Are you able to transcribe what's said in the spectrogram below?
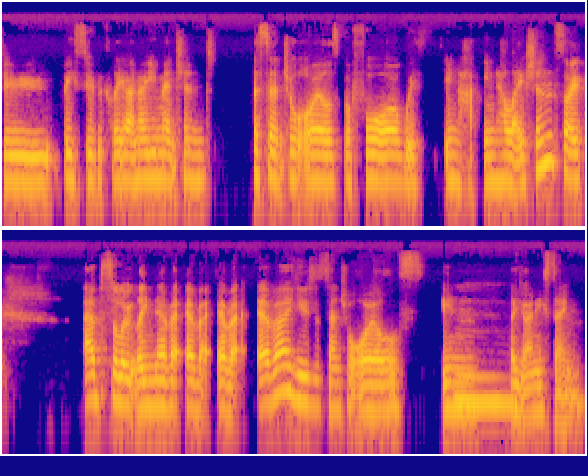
to be super clear. I know you mentioned essential oils before with in- inhalation. So, absolutely never, ever, ever, ever use essential oils in Mm. a yoni steam.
